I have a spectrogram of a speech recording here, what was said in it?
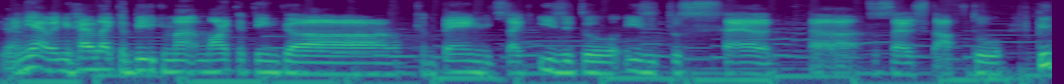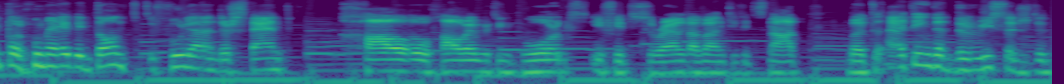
Yeah. And yeah, when you have like a big ma- marketing uh, campaign, it's like easy to easy to sell uh, to sell stuff to people who maybe don't fully understand how how everything works, if it's relevant, if it's not. But I think that the research that,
